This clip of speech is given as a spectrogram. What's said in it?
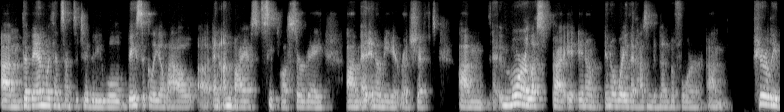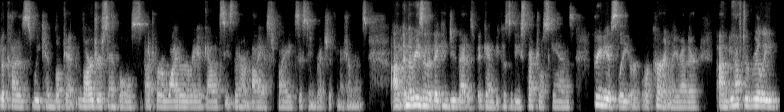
um, the bandwidth and sensitivity will basically allow uh, an unbiased C plus survey um, at intermediate redshift, um, more or less uh, in a in a way that hasn't been done before, um, purely because we can look at larger samples uh, for a wider array of galaxies that aren't biased by existing redshift measurements. Um, and the reason that they can do that is again because of these spectral scans previously or, or currently rather, um, you have to really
